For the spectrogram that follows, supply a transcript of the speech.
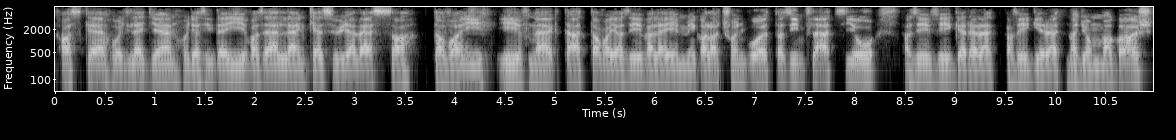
az kell, hogy legyen, hogy az idei év az ellenkezője lesz a tavalyi évnek, tehát tavaly az év elején még alacsony volt az infláció, az év végére lett, a végére lett nagyon magas,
